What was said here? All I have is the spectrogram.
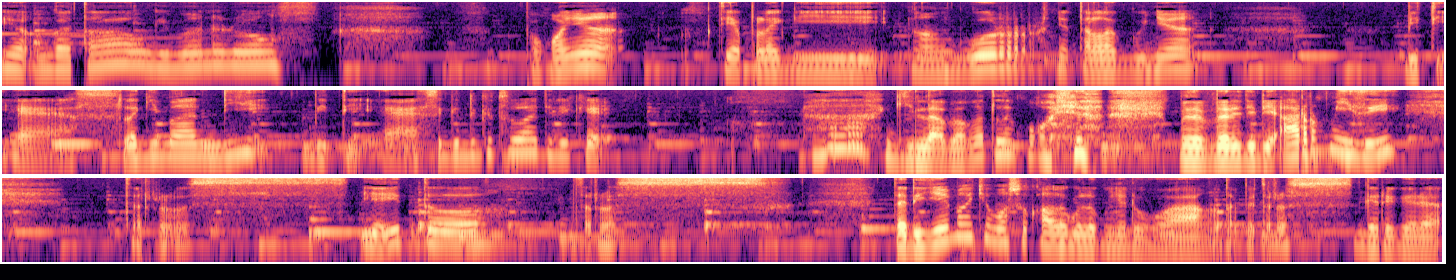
ya nggak tahu gimana dong? Pokoknya tiap lagi nganggur nyetel lagunya BTS lagi mandi BTS gitu gitulah jadi kayak ah gila banget lah pokoknya. Benar-benar jadi army sih terus ya itu. Terus tadinya emang cuma suka lagu-lagunya doang tapi terus gara-gara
